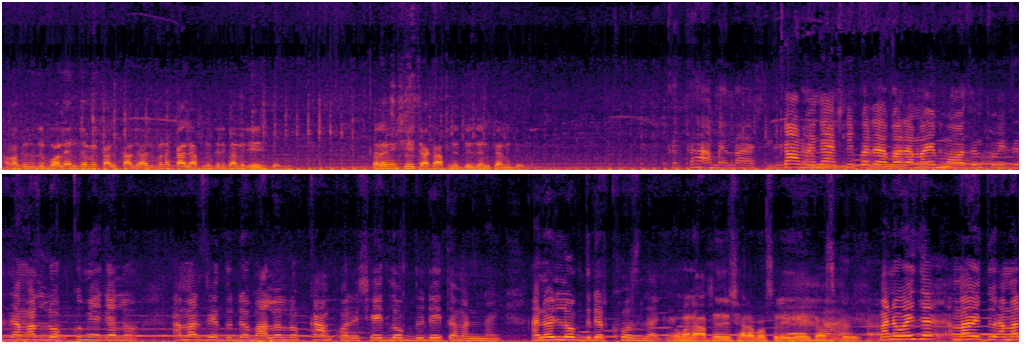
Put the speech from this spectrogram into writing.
আমাকে যদি বলেন যে আমি কাল কাজে আসব না কাল আপনাদেরকে আমি রেস্ট দেবো। তাহলে আমি সেই টাকা আপনাদের দুজনকে আমি দেবো। কামে না আসলে কামে না আসলে পরে আবার আমার মহাজন কবি যে যে আমার লোক কমে গেল। আমার যে দুটো ভালো লোক কাম করে সেই লোক দুটোই তো আমার নাই। আর ওই লোক দুটোর খোঁজ লাগে। মানে আপনাদের সারা বছর এই কাজ করে মানে ওই যে আমার আমার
